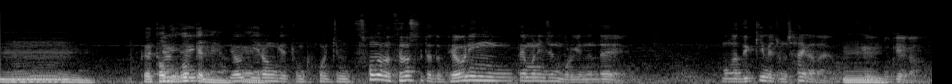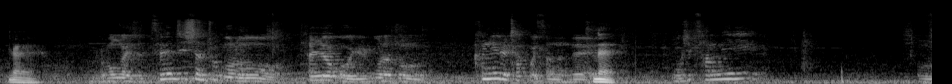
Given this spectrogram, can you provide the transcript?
음. 그게 더 여기, 무겁겠네요. 여기 예. 이런 게좀 지금 손으로 들었을 때도 베어링 때문인지는 모르겠는데 뭔가 느낌에 좀 차이가 나요. 음. 그 무게가. 네. 뭔가 이제 transition 쪽으로 타려고 일부러 좀큰 휠을 찾고 있었는데 네 53mm 좀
